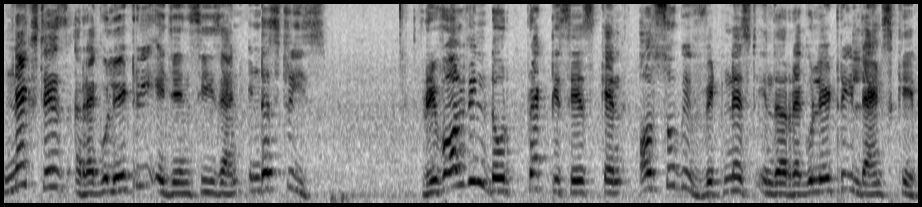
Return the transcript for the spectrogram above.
Next is regulatory agencies and industries. Revolving door practices can also be witnessed in the regulatory landscape.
